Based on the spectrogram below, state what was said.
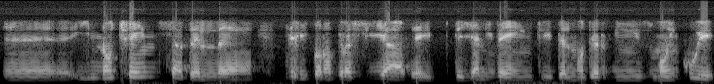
eh, innocenza del, dell'iconografia dei, degli anni venti, del modernismo, in cui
